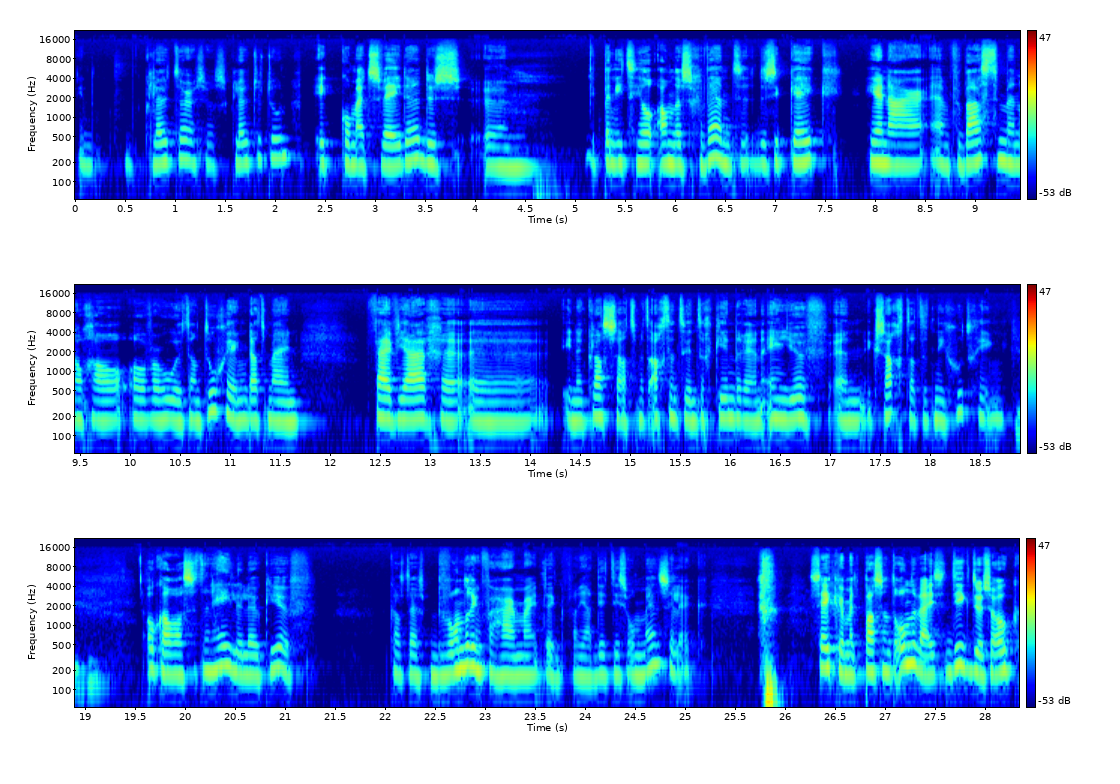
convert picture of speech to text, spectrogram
in de kleuter, zoals kleuter toen. Ik kom uit Zweden, dus ehm, ik ben iets heel anders gewend. Dus ik keek hiernaar en verbaasde me nogal over hoe het dan toeging dat mijn vijfjarige eh, in een klas zat met 28 kinderen en één juf. En ik zag dat het niet goed ging. Ook al was het een hele leuke juf. Ik had echt bewondering voor haar, maar ik denk van ja, dit is onmenselijk. Zeker met passend onderwijs, die ik dus ook,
